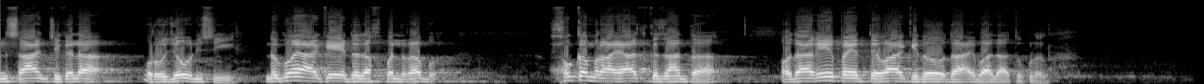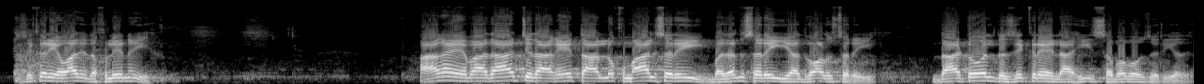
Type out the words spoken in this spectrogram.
انسان چې کله روزه ونیسي نو گویا کې د خپل رب حکم رایات کزان ته او داغه په اتوا کې دو دا عبادت وکړل ذکر یوازې د خلې نه هغه عبادت چې دا غي تعلق مال سره ای بدن سره ای یا دواړو سره ای دا ټول د ذکر الهی سبب او ذریعہ ده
